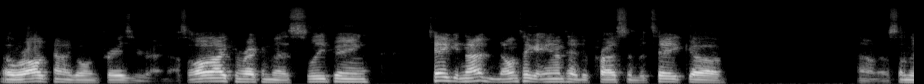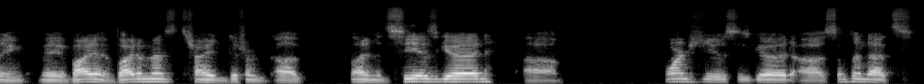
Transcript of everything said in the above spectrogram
oh, we're all kind of going crazy right now so all i can recommend is sleeping take not don't take an antidepressant but take uh I don't know something maybe vitamin, vitamins. Try different uh, Vitamin C is good. Uh, orange juice is good. Uh, something that's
